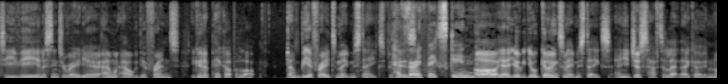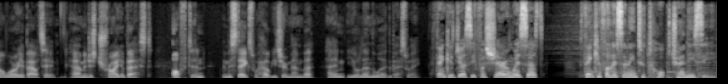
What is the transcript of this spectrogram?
TV and listening to radio and out with your friends, you're going to pick up a lot. Don't be afraid to make mistakes Have very thick skin. Oh yeah, you're you're going to make mistakes, and you just have to let that go and not worry about it, um, and just try your best. Often, the mistakes will help you to remember, and you'll learn the word the best way. Thank you, Jessie, for sharing with us. Thank you for listening to Talk Chineasy,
